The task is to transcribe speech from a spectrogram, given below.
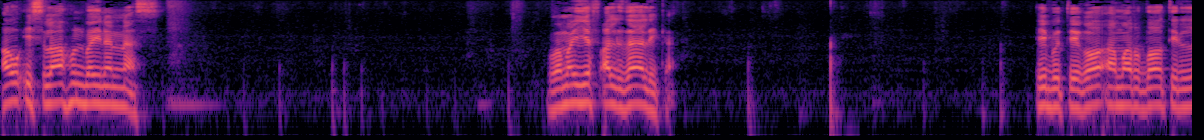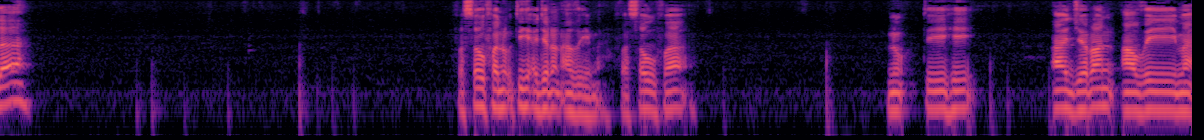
au islahun bainan nas. Wa may yaf'al dzalika ibtigha'a mardatillah fasawfa nu'tihi ajran 'azima. Fasawfa nu'tihi ajran 'azima.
